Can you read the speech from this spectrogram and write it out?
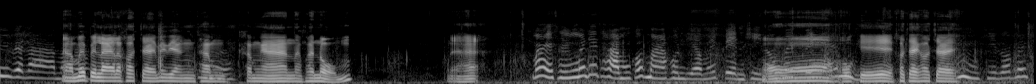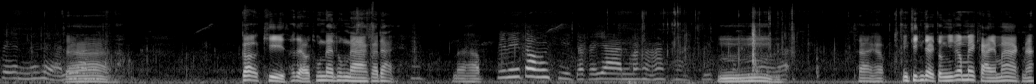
มีเวลามาอ่าไม่เป็นไรเราเข้าใจแม่เวียงทำเออทำงานทำขนม นะฮะ ไม่ถึงไม่ได้ทำก็มาคนเดียวไม่เป็นขี่รอ๋อถไม่เป็นโอเค เข้าใจเข้าใจ อืมขี่รถไม่เป็นนี่แหละเรื่จ้าอง ก็ขี่ถ้าแถวทุ่งนาทุ่งนาก็ได้นะครับ ทีนี้ต้องขี่จักรยานมาหาค่ะอืมแล้วใช่ครับ จริงๆจากตรงนี้ก็ไม่ไกลมากนะ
